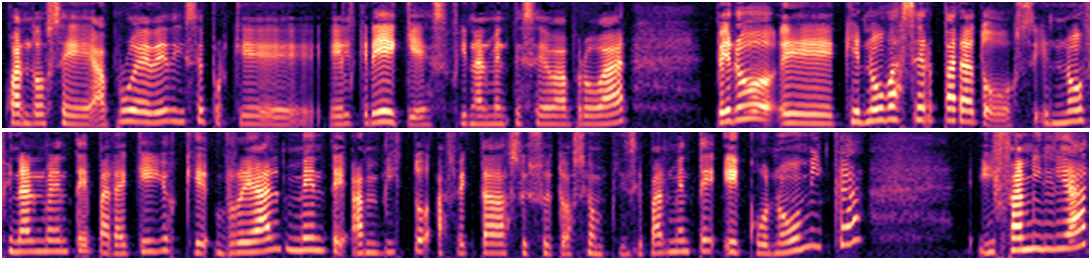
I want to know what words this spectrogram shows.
cuando se apruebe, dice, porque él cree que finalmente se va a aprobar, pero eh, que no va a ser para todos, no finalmente para aquellos que realmente han visto afectada su situación, principalmente económica y familiar,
